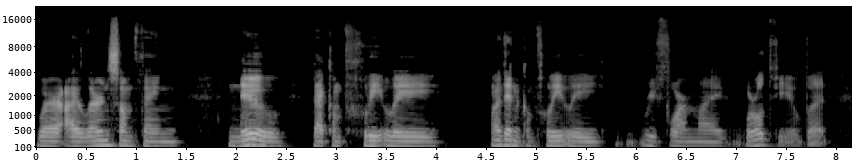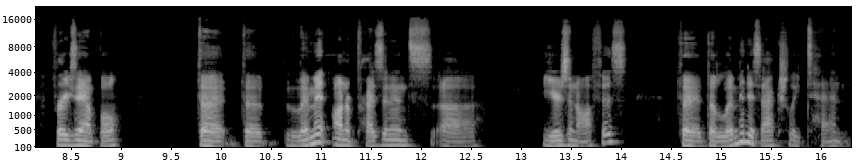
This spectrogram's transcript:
where I learned something new that completely, well, it didn't completely reform my worldview, but for example, the the limit on a president's uh, years in office, the the limit is actually ten.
